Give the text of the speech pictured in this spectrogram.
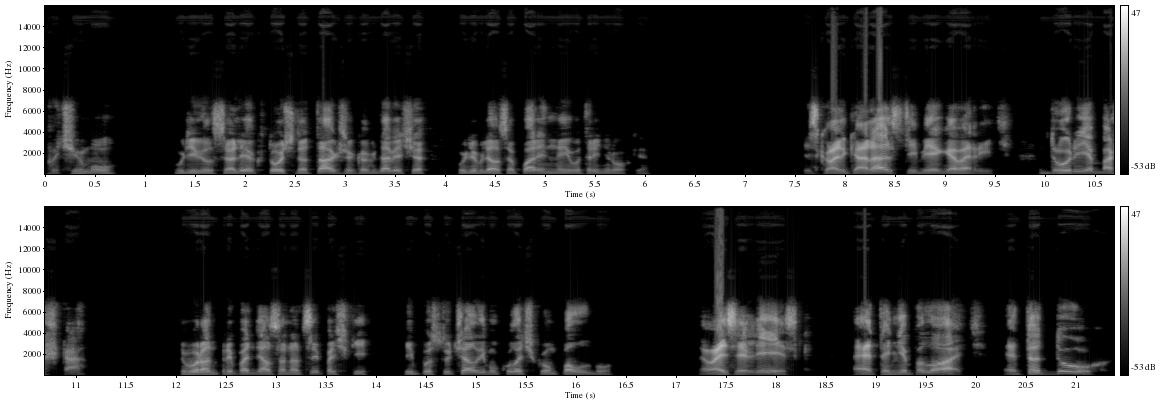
«Почему?» — удивился Олег точно так же, как давеча удивлялся парень на его тренировке. Сколько раз тебе говорить, дурья башка. Ворон приподнялся на цыпочки и постучал ему кулачком по лбу. Василиск — это не плоть, это дух.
